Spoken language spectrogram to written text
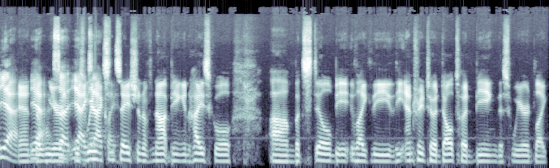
yeah and yeah the weird, so, yeah this weird sensation of not being in high school, um, but still be like the the entry to adulthood being this weird like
